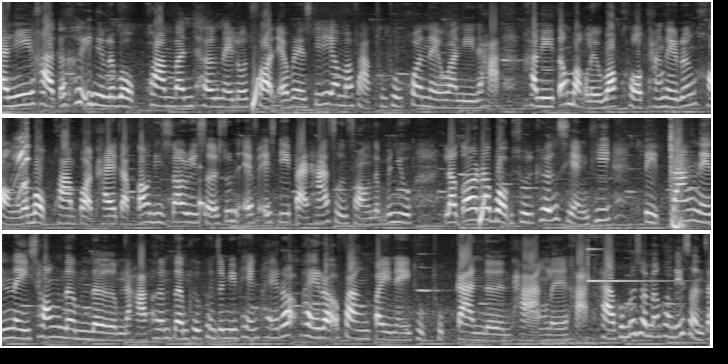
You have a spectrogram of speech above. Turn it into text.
และนี่ค่ะก็คืออีกหนึ่งระบบความบันเทิงในรถ Ford Everest ที่เอามาฝากทุกๆ คนในวันนี้นะคะ คันนี้ต้องบอกเลยว่าครบทั้งในเรื่องของระบบความปลอดภัยกับกล้อง Digital Research รุ่น FHD 8502W แล้วก็ระบบชุดเครื่องเสียงที่ติดตั้งเน้นในช่องเดิมๆนะคะ เพิ่มเติมคือคุณจะมีเพลงไพเราะไพเราะฟังไปในทุกๆ การเดินทางเลยค่ะหากคุณผู้ชมเป็นคนที่สนใจ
